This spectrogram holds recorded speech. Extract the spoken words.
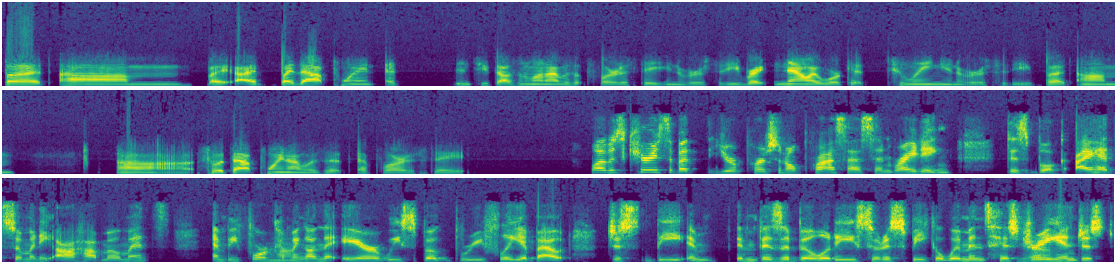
but um, by I, by that point, at in 2001, I was at Florida State University. Right now, I work at Tulane University, but um, uh, so at that point, I was at, at Florida State. Well, I was curious about your personal process in writing this book. I had so many aha moments. And before Uh-huh. coming on the air, we spoke briefly about just the in- invisibility, so to speak, of women's history Yeah. and just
